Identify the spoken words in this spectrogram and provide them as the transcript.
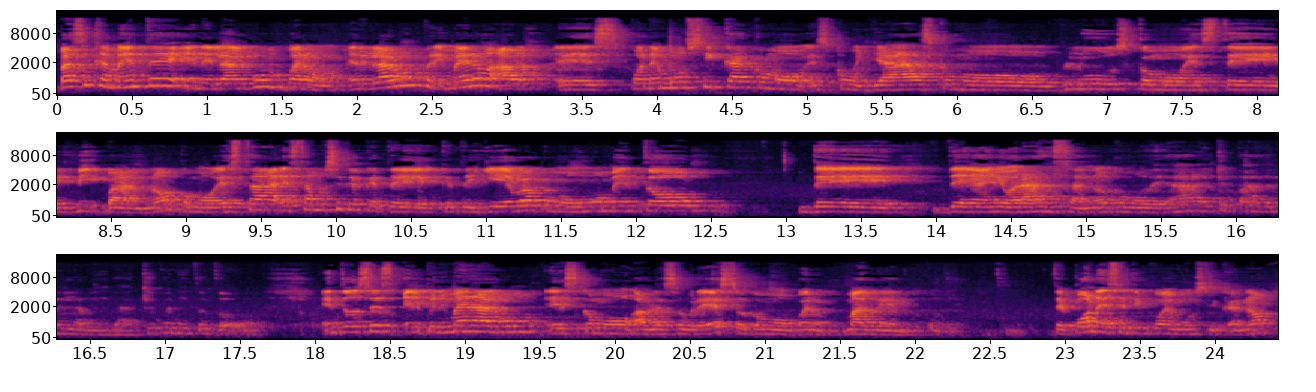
Básicamente en el álbum, bueno, en el álbum primero ah, es, pone música como, es como jazz, como blues, como este big band, ¿no? Como esta, esta música que te, que te lleva como un momento de, de añoranza, ¿no? Como de, ay, qué padre la vida, qué bonito todo. Entonces, el primer álbum es como, habla sobre eso, como, bueno, más bien, te pone ese tipo de música, ¿no?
